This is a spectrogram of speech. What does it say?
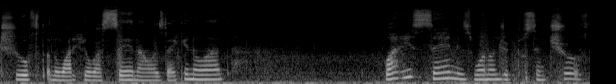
truth on what he was saying. I was like, you know what? What he's saying is 100% truth.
